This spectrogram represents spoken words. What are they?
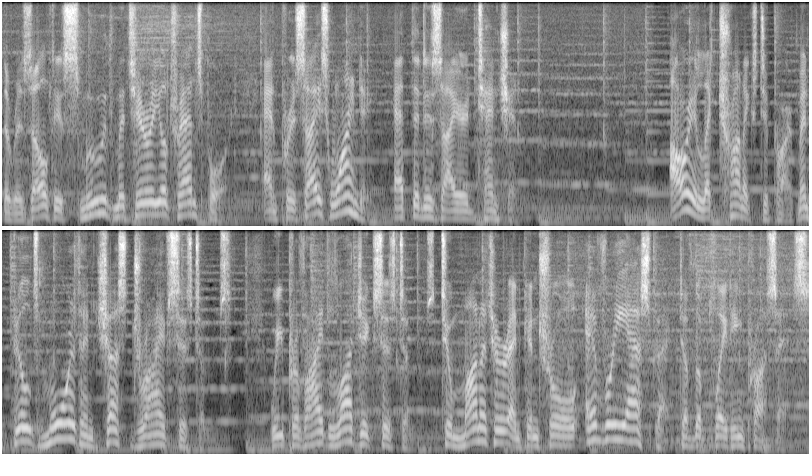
the result is smooth material transport and precise winding at the desired tension. Our electronics department builds more than just drive systems. We provide logic systems to monitor and control every aspect of the plating process.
